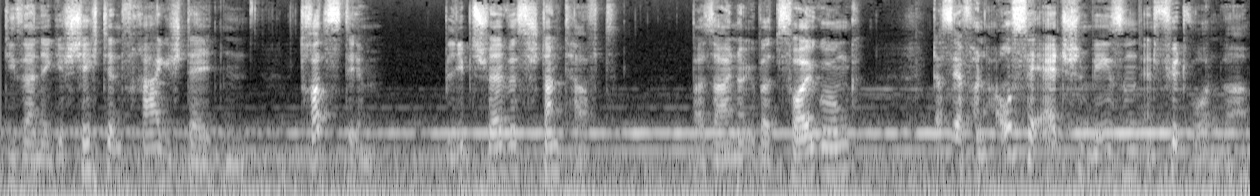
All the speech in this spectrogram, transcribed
die seine Geschichte in Frage stellten. Trotzdem blieb Travis standhaft bei seiner Überzeugung, dass er von außerirdischen Wesen entführt worden war.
